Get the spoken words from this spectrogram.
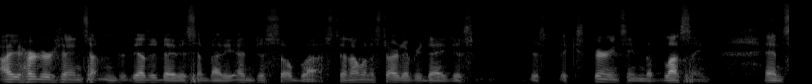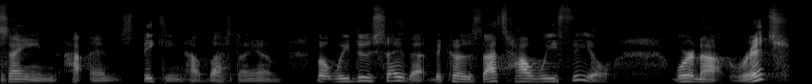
I heard her saying something the other day to somebody. I'm just so blessed, and I want to start every day just, just experiencing the blessing, and saying and speaking how blessed I am. But we do say that because that's how we feel. We're not rich.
